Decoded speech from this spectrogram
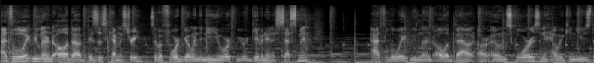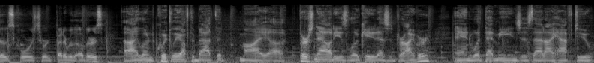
At Deloitte, we learned all about business chemistry. So before going to New York, we were given an assessment at Deloitte, we learned all about our own scores and how we can use those scores to work better with others. I learned quickly off the bat that my uh, personality is located as a driver, and what that means is that I have to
